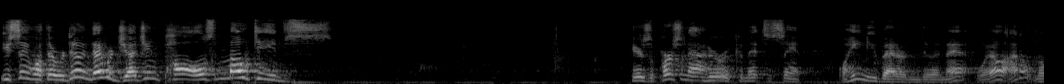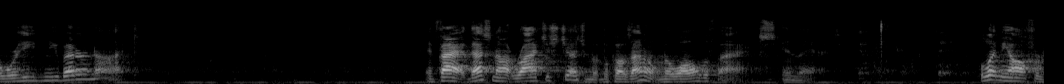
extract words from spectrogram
You see what they were doing? They were judging Paul's motives. Here's a person out here who commits a sin. Well, he knew better than doing that. Well, I don't know where he knew better or not. In fact, that's not righteous judgment because I don't know all the facts in that. Well, let me offer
